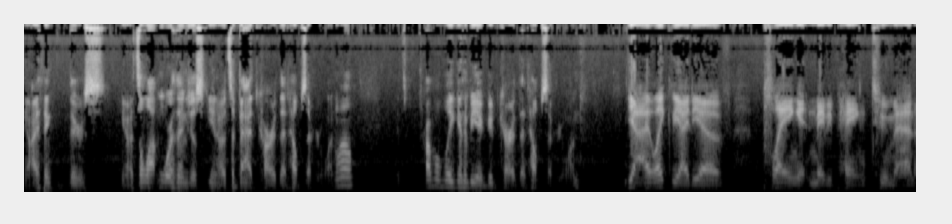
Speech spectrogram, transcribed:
You know, I think there's you know it's a lot more than just you know it's a bad card that helps everyone. Well, it's probably going to be a good card that helps everyone. Yeah, I like the idea of playing it and maybe paying two mana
